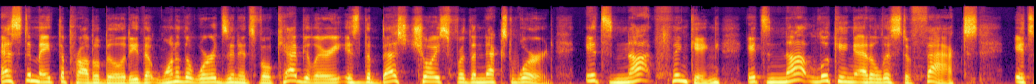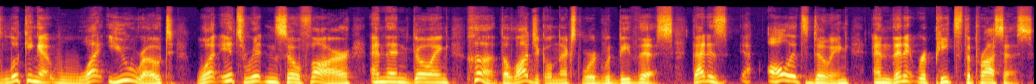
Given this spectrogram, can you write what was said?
estimate the probability that one of the words in its vocabulary is the best choice for the next word. It's not thinking, it's not looking at a list of facts. It's looking at what you wrote, what it's written so far, and then going, huh, the logical next word would be this. That is all it's doing. And then it repeats the process.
